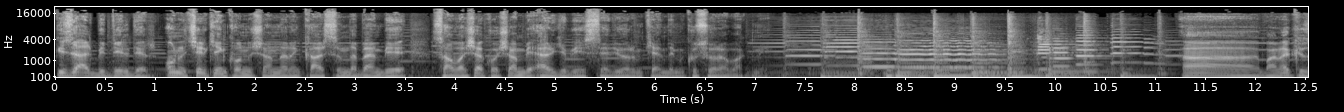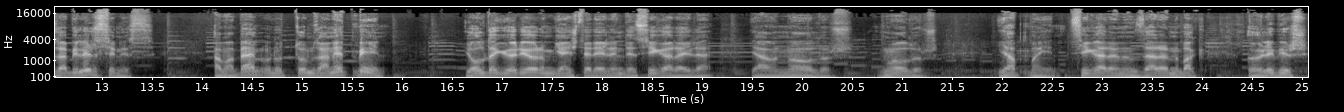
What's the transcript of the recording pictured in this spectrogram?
güzel bir dildir. Onu çirkin konuşanların karşısında ben bir savaşa koşan bir er gibi hissediyorum kendimi. Kusura bakmayın. Ha, bana kızabilirsiniz. Ama ben unuttum zannetmeyin. Yolda görüyorum gençleri elinde sigarayla. Ya ne olur, ne olur yapmayın. Sigaranın zararını bak öyle bir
